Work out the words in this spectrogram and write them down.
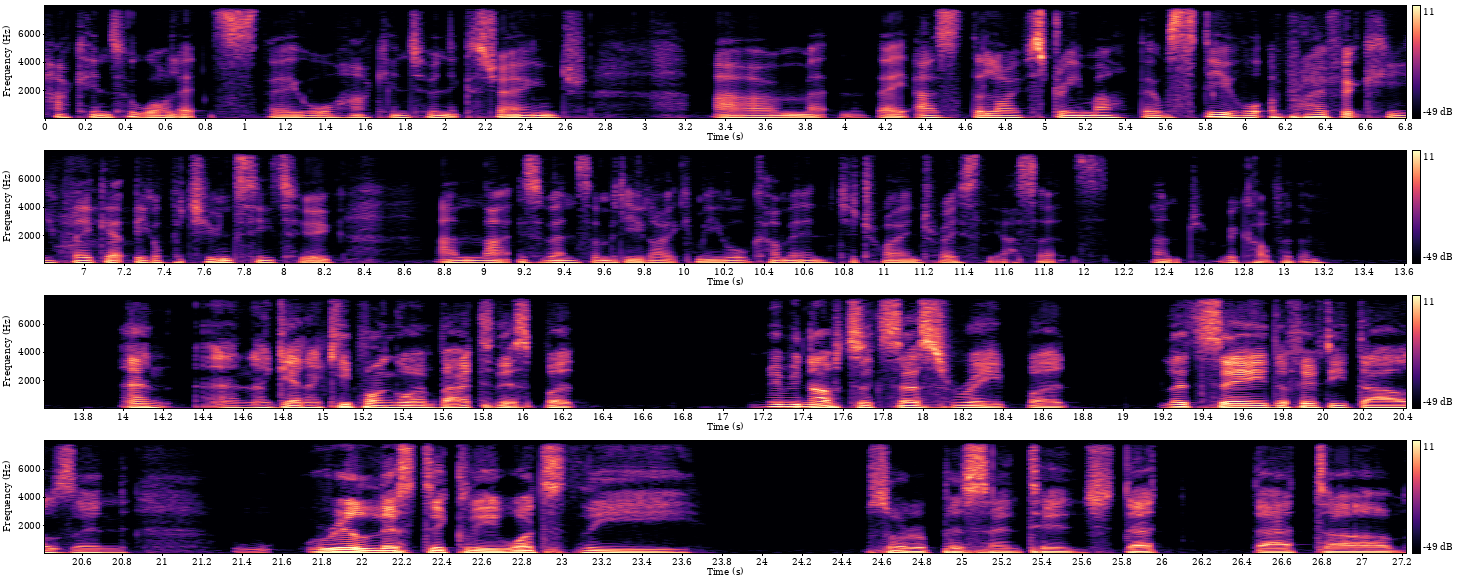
hack into wallets, they will hack into an exchange. Um, they, as the live streamer, they'll steal a private key if they get the opportunity to. And that is when somebody like me will come in to try and trace the assets and recover them. And and again, I keep on going back to this, but maybe not success rate, but let's say the fifty thousand. Realistically, what's the sort of percentage that that um,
